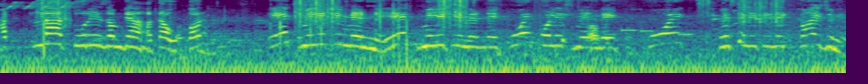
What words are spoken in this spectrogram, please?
આટલા ટુરિઝમ ત્યાં હતા ઉપર. એક મિલિટરી મેન નહીં, એક મિલિટરી મેન નહીં, કોઈ પોલીસ મેન નહીં, કોઈ ફેસિલિટી નહીં કાંઈ જ નહીં.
